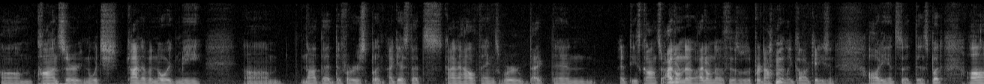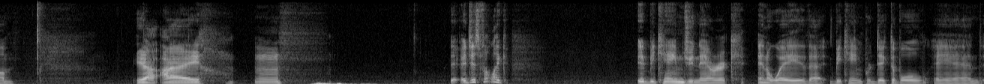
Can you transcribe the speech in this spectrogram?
um, concert, in which kind of annoyed me. Um, not that diverse, but I guess that's kind of how things were back then at these concerts. I don't know. I don't know if this was a predominantly Caucasian audience at this, but um, yeah, I. Mm, it, it just felt like it became generic in a way that became predictable and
